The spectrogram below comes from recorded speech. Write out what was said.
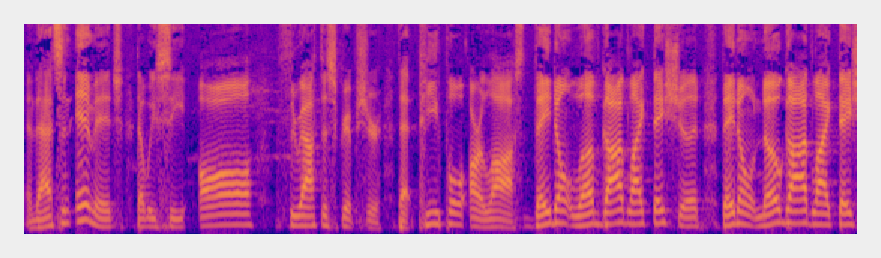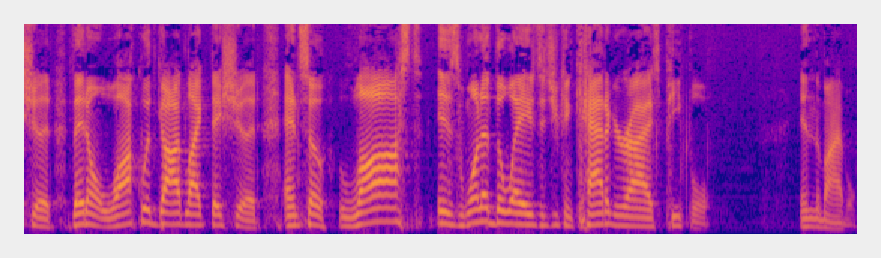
And that's an image that we see all throughout the scripture that people are lost. They don't love God like they should. They don't know God like they should. They don't walk with God like they should. And so, lost is one of the ways that you can categorize people in the Bible.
